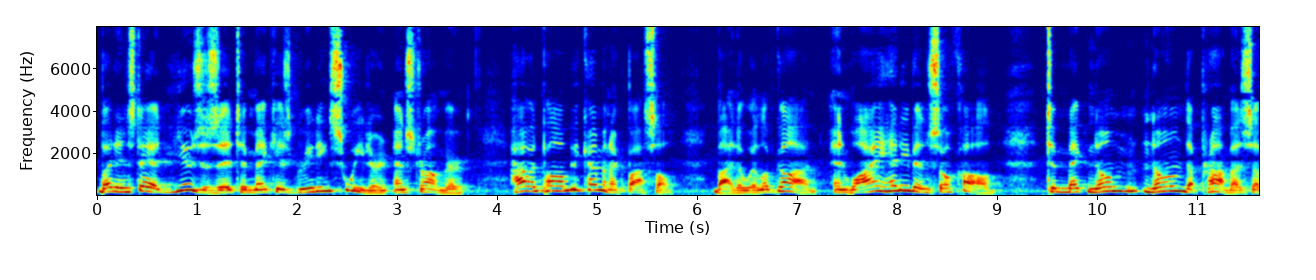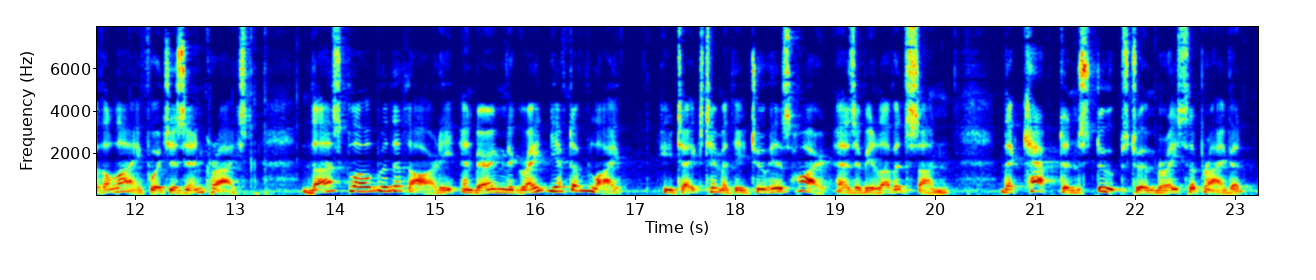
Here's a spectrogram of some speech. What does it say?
but instead uses it to make his greeting sweeter and stronger. How had Paul become an apostle? By the will of God. And why had he been so called? To make known, known the promise of the life which is in Christ. Thus, clothed with authority and bearing the great gift of life, he takes Timothy to his heart as a beloved son. The captain stoops to embrace the private.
